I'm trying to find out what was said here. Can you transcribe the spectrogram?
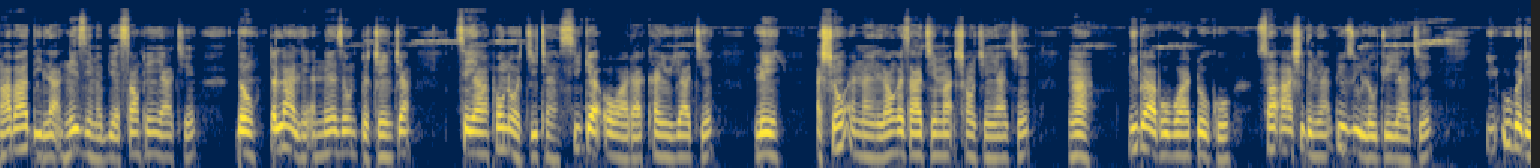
ငါးပါးသီလနေ့စဉ်မပြတ်စောင့်ထင်းရခြင်းသုံးတလလင်အနည်းဆုံးတစ်ကြိမ်ကြဆရာဖုံးတော်ကြီးထံစီကပ်ဩဝါဒခံယူရခြင်း၄အရှုံးအနိုင်လောင်းကစားခြင်းမှရှောင်ကျဉ်ရခြင်း၅မိဘဘိုးဘွားတို့ကိုစွမ်းအားရှိသမျှပြုစုလုပ်ကြွေးရခြင်းဤဥပဒေ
